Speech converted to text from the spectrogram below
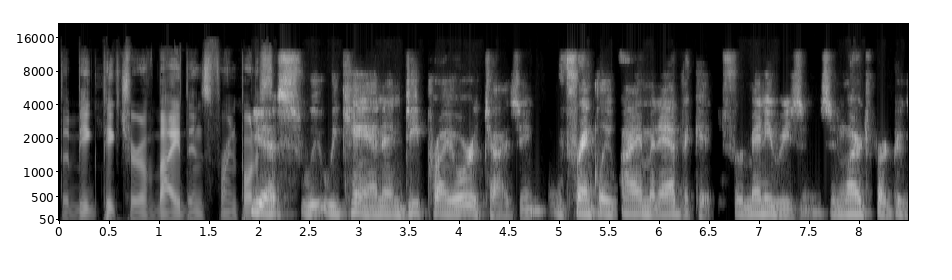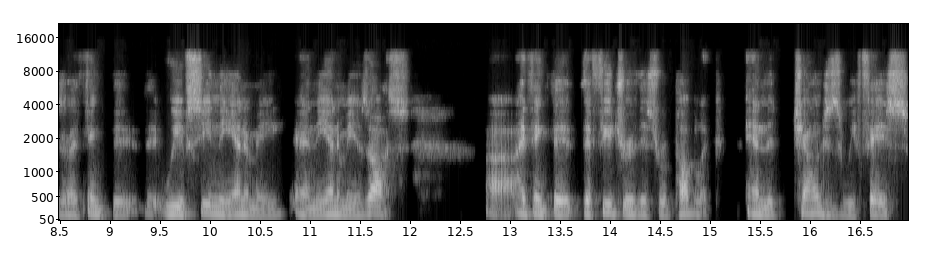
the big picture of Biden's foreign policy. Yes, we, we can. And deprioritizing, frankly, I am an advocate for many reasons, in large part because I think that, that we have seen the enemy and the enemy is us. Uh, I think that the future of this republic and the challenges we face,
